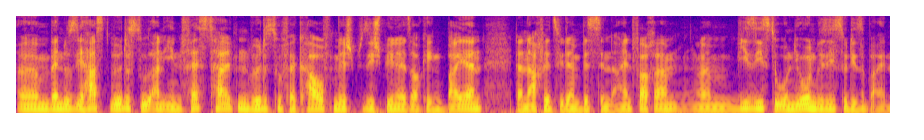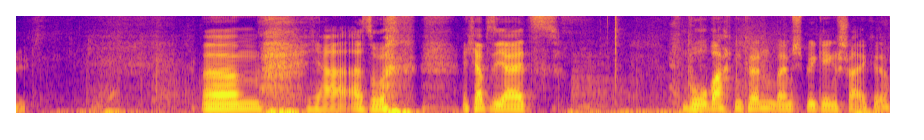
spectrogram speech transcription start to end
Ähm, wenn du sie hast, würdest du an ihnen festhalten? Würdest du verkaufen? Wir, sie spielen jetzt auch gegen Bayern. Danach wird es wieder ein bisschen einfacher. Ähm, wie siehst du Union? Wie siehst du diese beiden? Ähm, ja, also ich habe sie ja jetzt beobachten können beim Spiel gegen Schalke.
